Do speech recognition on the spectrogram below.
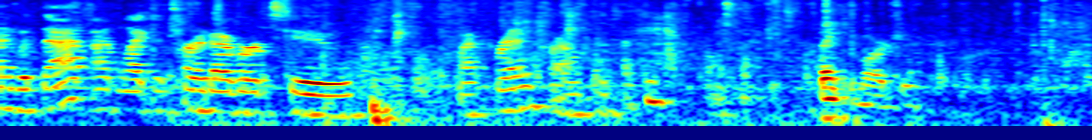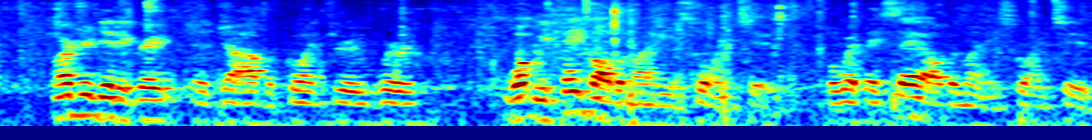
And with that, I'd like to turn it over to my friend from Kentucky. Thank you, Marjorie. Marjorie did a great uh, job of going through where, what we think all the money is going to, or what they say all the money is going to.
